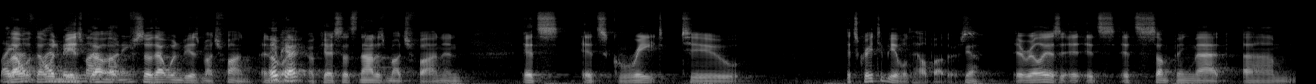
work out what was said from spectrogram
Like Well, I've- that, that I've wouldn't be as money. so that wouldn't be as much fun anyway. Okay. Okay. So it's not as much fun, and it's it's great to it's great to be able to help others. Yeah. It really is. It, it's it's something that um,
